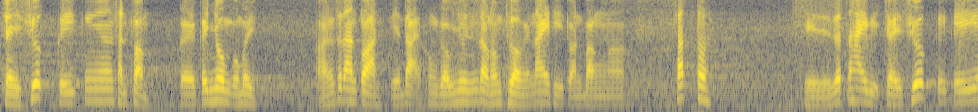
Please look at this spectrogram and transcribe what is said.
chảy xước cái, cái sản phẩm cái cây nhôm của mình à, nó rất an toàn. Hiện tại không giống như những dòng thông thường hiện nay thì toàn bằng ờ, sắt thôi. Thì rất hay bị chảy xước cái cái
